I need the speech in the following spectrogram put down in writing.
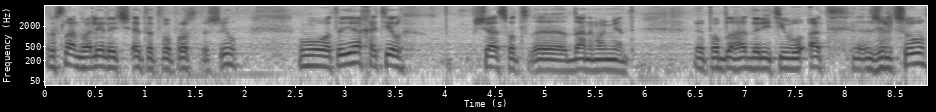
Руслан Валерьевич этот вопрос решил. Вот, и я хотел сейчас вот э, в данный момент э, поблагодарить его от э, жильцов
